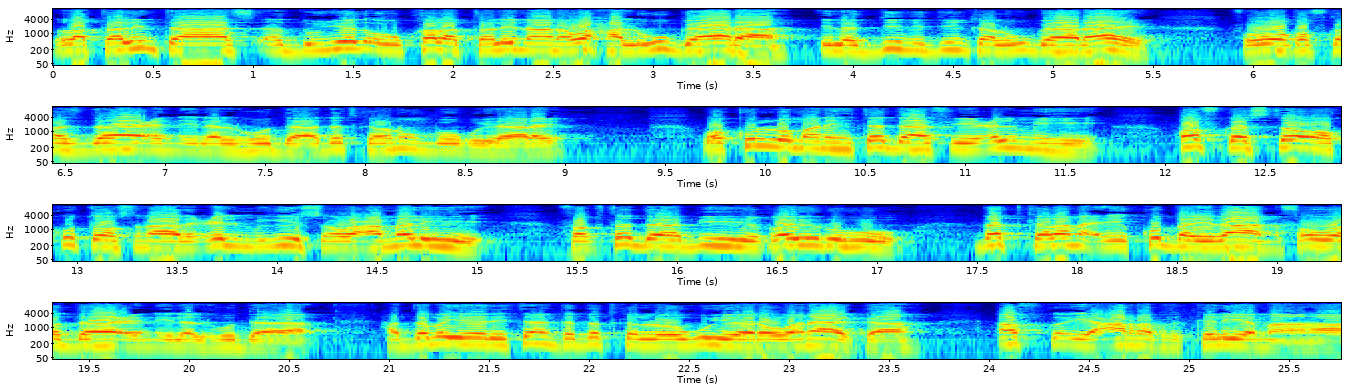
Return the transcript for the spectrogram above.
la talintaas adduunyada uu kala talinaana waxaa lagu gaaraa ila diini diinka lagu gaaraaye fa huwa qofkaas daacin ila alhudaa dadka hanuun buu ugu yeeray wa kullu man ihtadaa fii cilmihi qof kasta oo ku toosnaaday cilmigiisa oo camalihi faqtadaa bihi gayruhu dad kalena ay ku daydaan fa huwa daacin ila alhudaa haddaba yeeritaanka dadka loogu yeero wanaagga afka iyo carabka keliya ma aha.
